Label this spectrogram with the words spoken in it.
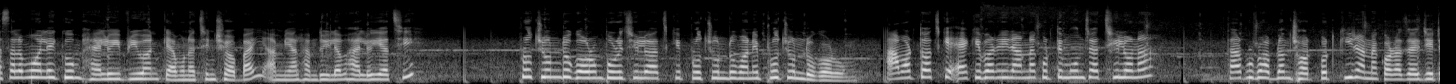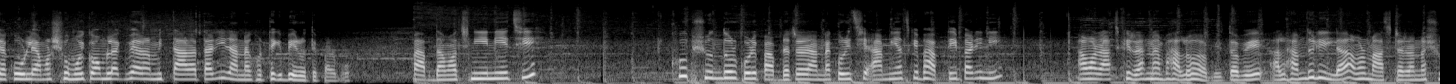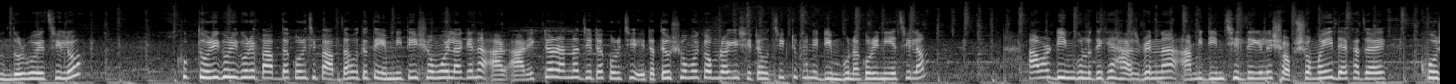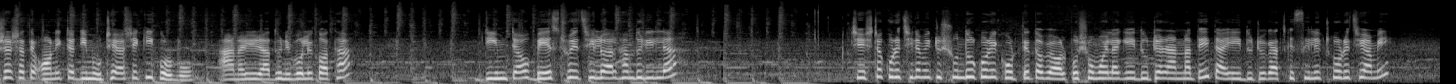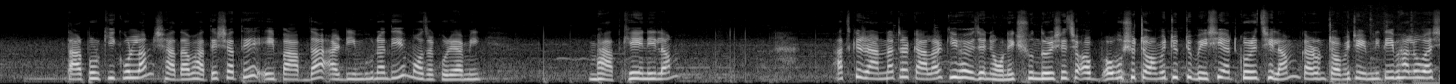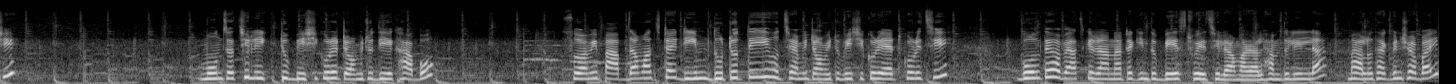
আসসালামু আলাইকুম। Hello everyone কেমন আছেন সবাই? আমি আলহামদুলিল্লাহ ভালোই আছি। প্রচণ্ড গরম পড়েছিল আজকে, প্রচণ্ড মানে প্রচণ্ড গরম। আমার তো আজকে একেবারেই রান্না করতে মন চাচ্ছিল না। তারপর ভাবলাম ঝটপট কী রান্না করা যায়, যেটা করলে আমার সময় কম লাগবে আর আমি তাড়াতাড়ি রান্নাঘর থেকে বেরোতে পারব। পাবদা মাছ নিয়ে নিয়েছি। খুব সুন্দর করে পাবদাটা রান্না করেছি। আমি আজকে ভাবতেই পারিনি আমার আজকের রান্না ভালো হবে। তবে আলহামদুলিল্লাহ আমার মাছটা রান্না সুন্দর হয়েছিল। খুব তড়িঘড়ি করে পাবদা করেছি। পাবদা হতে তো এমনিতেই সময় লাগে না। আর আরেকটা রান্না যেটা করেছি, এটাতেও সময় কম লাগে, সেটা হচ্ছে একটুখানি ডিম ভুনা করে নিয়েছিলাম। আমার ডিমগুলো দেখে হাসবেন না, আমি ডিম ছিলতে গেলে সব সময়ই দেখা যায়, খোসার সাথে অনেকটা ডিম উঠে আসে, কি করব? আনারি রাঁধুনি বলে কথা। ডিমটাও বেস্ট হয়েছিল, আলহামদুলিল্লাহ। চেষ্টা করেছিলাম একটু সুন্দর করে করতে, তবে অল্প সময় লাগে এই দুটো রান্নাতেই, তাই এই দুটোকে আজকে সিলেক্ট করেছি আমি। তারপর কি করলাম? সাদা ভাতের সাথে এই পাবদা আর ডিম ভুনা দিয়ে মজা করে আমি ভাত খেয়ে নিলাম। আজকে রান্নাটার কালার কী হয় জানি অনেক সুন্দর এসেছে। অব- অবশ্য টমেটো একটু বেশি অ্যাড করেছিলাম, কারণ টমেটো এমনিতেই ভালোবাসি। মন চাচ্ছিল একটু বেশি করে টমেটো দিয়ে খাব। সো আমি পাবদা মাছটায় ডিম দুটোতেই হচ্ছে আমি টমেটো বেশি করে অ্যাড করেছি। বলতে হবে আজকের রান্নাটা কিন্তু বেস্ট হয়েছিল আমার, আলহামদুলিল্লাহ। ভালো থাকবেন সবাই।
